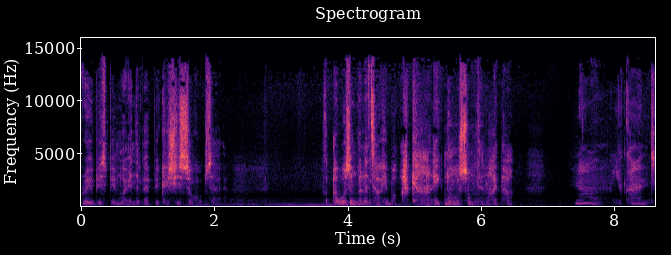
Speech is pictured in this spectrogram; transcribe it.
Ruby's been wet in the bed because she's so upset. I wasn't going to tell you, but I can't ignore something like that. No, you can't.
